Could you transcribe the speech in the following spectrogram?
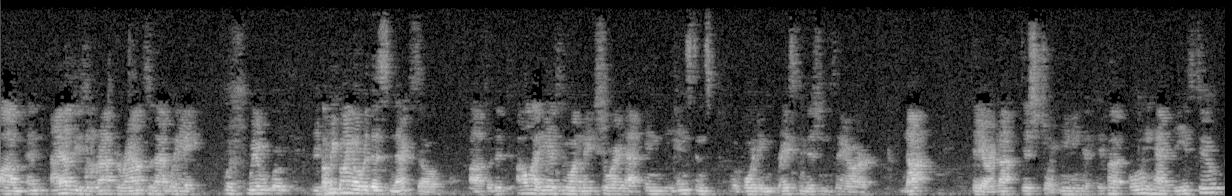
um, and I have these wrapped around so that way, we, we, we're, I'll be going over this next, so, uh, but the whole idea is we want to make sure that in the instance of avoiding race conditions, they are not, they are not disjoint, meaning that if I only had these two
